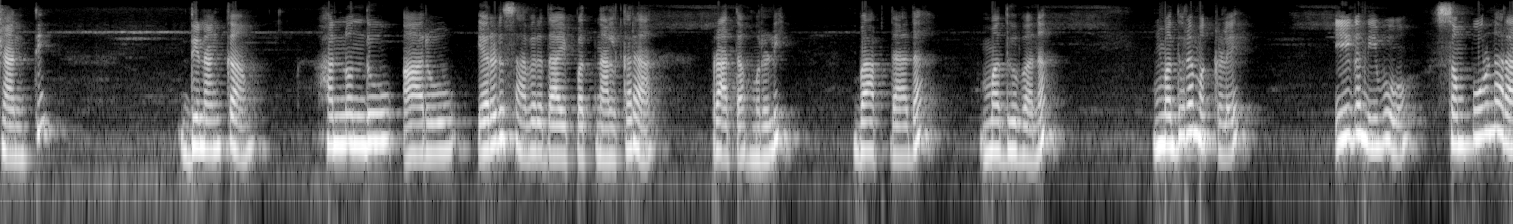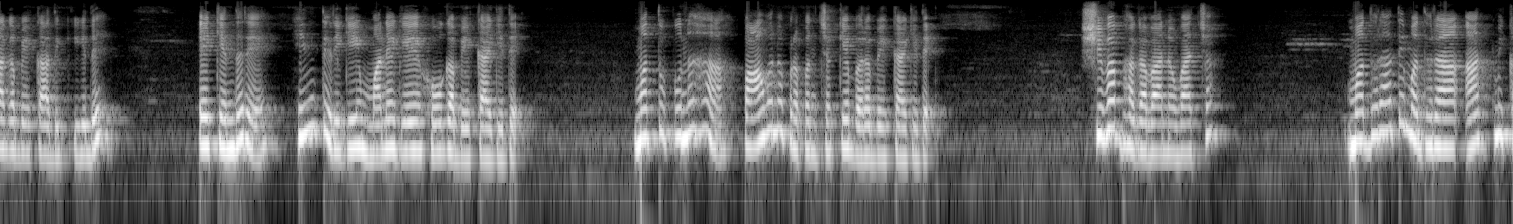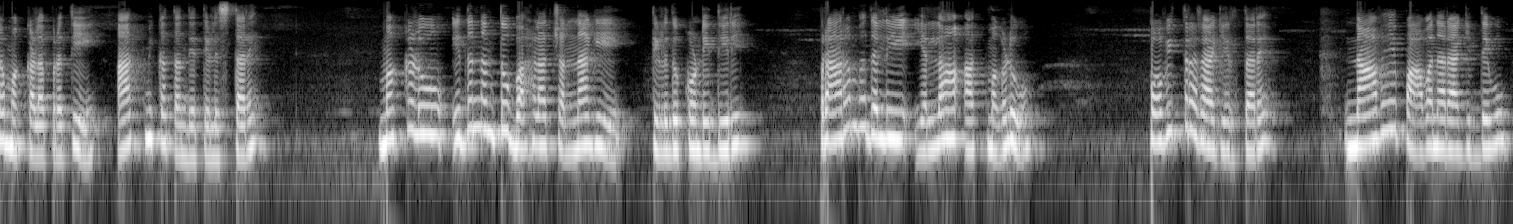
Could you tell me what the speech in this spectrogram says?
ಶಾಂತಿ. ದಿನಾಂಕ ಹನ್ನೊಂದು ಆರು ಎರಡು ಸಾವಿರದ ಇಪ್ಪತ್ನಾಲ್ಕರ ಪ್ರಾತಃ ಮುರಳಿ. ಬಾಪ್ದಾದ ಮಧುಬನ. ಮಧುರ ಮಕ್ಕಳೇ, ಈಗ ನೀವು ಸಂಪೂರ್ಣರಾಗಬೇಕಾದಿದೆ ಏಕೆಂದರೆ ಹಿಂತಿರುಗಿ ಮನೆಗೆ ಹೋಗಬೇಕಾಗಿದೆ ಮತ್ತು ಪುನಃ ಪಾವನ ಪ್ರಪಂಚಕ್ಕೆ ಬರಬೇಕಾಗಿದೆ. ಶಿವ ಭಗವಾನ ವಾಚ. ಮಧುರಾತಿ ಮಧುರ ಆತ್ಮಿಕ ಮಕ್ಕಳ ಪ್ರತಿ ಆತ್ಮಿಕ ತಂದೆ ತಿಳಿಸ್ತಾರೆ. ಮಕ್ಕಳು ಇದನ್ನಂತೂ ಬಹಳ ಚೆನ್ನಾಗಿ ತಿಳಿದುಕೊಂಡಿದ್ದೀರಿ. ಪ್ರಾರಂಭದಲ್ಲಿ ಎಲ್ಲ ಆತ್ಮಗಳು ಪವಿತ್ರರಾಗಿರ್ತಾರೆ. ನಾವೇ ಪಾವನರಾಗಿದ್ದೆವು.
